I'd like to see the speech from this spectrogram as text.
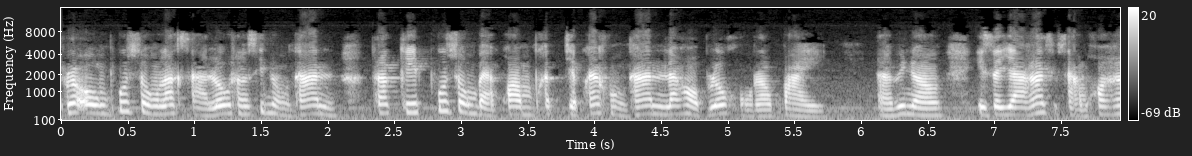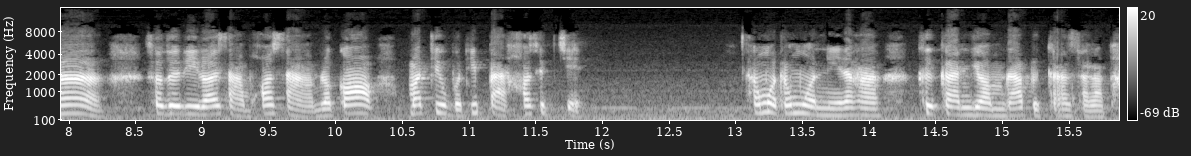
พระองค์ผู้ทรงรักษาโรคทั้งสิ้นของท่าน พระคิดผู้ทรงแบกความเจ็บไข้ของท่าน และหอบโรคของเราไปนะพี่น้อง อิสยาห์53 ข้อ5สดุดี103 ข้อ 3 แล้วก็มัทธิวบทที่ 8 ข้อ 17 ทั้งหมดทั้งมวลนี้นะคะ คือการยอมรับหรือการสารภ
